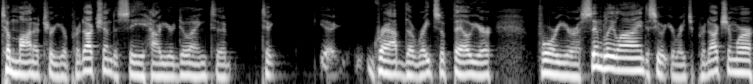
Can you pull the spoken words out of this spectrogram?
to monitor your production to see how you're doing to, to uh, grab the rates of failure for your assembly line to see what your rates of production were.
